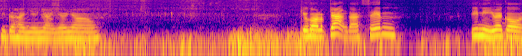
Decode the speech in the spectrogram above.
มีแต่หายใหญ่ๆยาวๆ เกี่ยวกับรับจ้างกะเส้นตีหนีไว้ก่อน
